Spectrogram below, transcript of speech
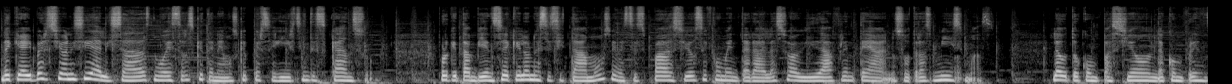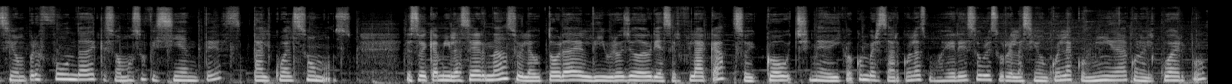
de que hay versiones idealizadas nuestras que tenemos que perseguir sin descanso. Porque también sé que lo necesitamos, en este espacio se fomentará la suavidad frente a nosotras mismas, la autocompasión, la comprensión profunda de que somos suficientes tal cual somos. Yo soy Camila Cerna, soy la autora del libro Yo debería ser flaca, soy coach y me dedico a conversar con las mujeres sobre su relación con la comida, con el cuerpo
